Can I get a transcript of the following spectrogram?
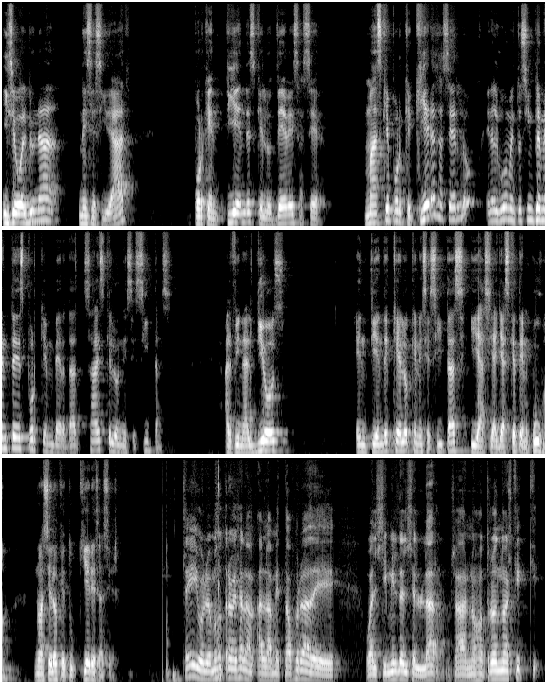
Y se vuelve una necesidad porque entiendes que lo debes hacer. Más que porque quieras hacerlo, en algún momento simplemente es porque en verdad sabes que lo necesitas. Al final Dios entiende qué es lo que necesitas y hacia allá es que te empuja, no hacia lo que tú quieres hacer. Sí, volvemos otra vez a la, metáfora de, o al símil del celular. O sea, nosotros no es que,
